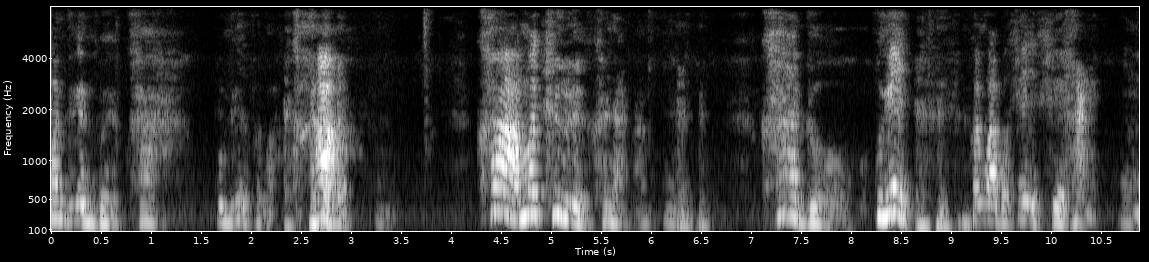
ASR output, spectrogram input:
มันเรียนเบื่อค่ะคุณเรื่องเพื่อนว่าข้าอืมข้าไม่คือขนาดนั้นอืม ข้าดูคุณนี่คนว่าบอกคือคือหายอืม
